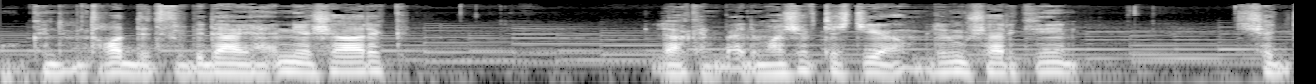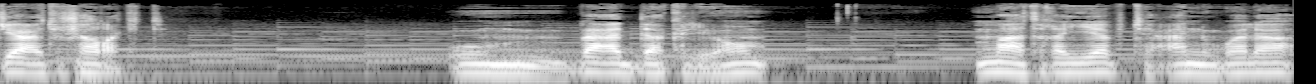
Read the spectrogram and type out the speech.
وكنت متردد في البداية أني أشارك لكن بعد ما شفت تشجيعهم للمشاركين تشجعت وشاركت. وبعد ذاك اليوم ما تغيبت عن ولا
